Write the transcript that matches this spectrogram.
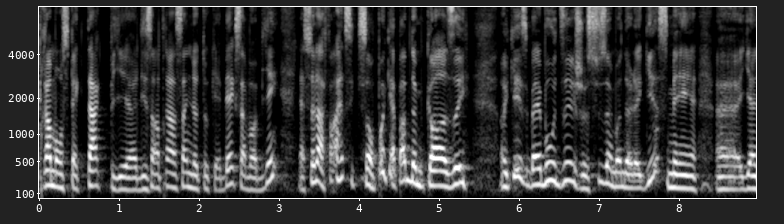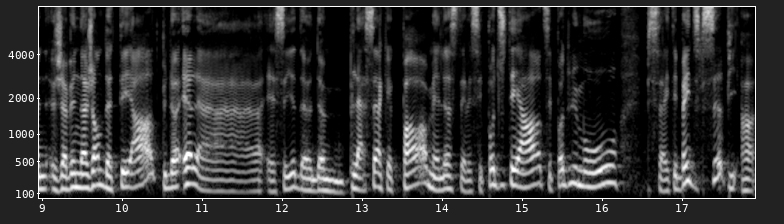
prend mon spectacle, puis euh, les entrées en scène de l'Auto-Québec, ça va bien. La seule affaire, c'est qu'ils sont pas capables de me caser. OK, c'est bien beau de dire je suis un monologuiste, mais j'avais une agente de théâtre, puis là, elle a essayé de, me placer à quelque part, mais là, c'est pas du théâtre, c'est pas de l'humour, puis ça a été bien difficile. Puis, ah,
